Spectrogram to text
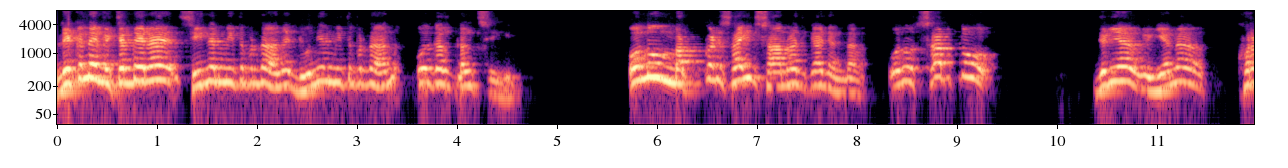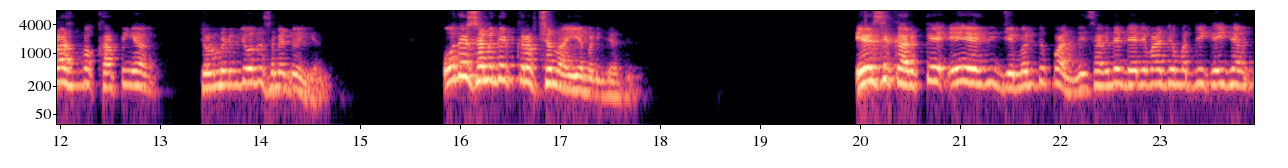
ਲੇਕਿਨ ਇਹ ਵਿਚਰਦੇ ਰਹੇ। ਸੀਨੀਅਰ ਮੀਤ ਪ੍ਰਧਾਨ ਤੇ ਜੂਨੀਅਰ ਮੀਤ ਪ੍ਰਧਾਨ, ਉਹ ਗੱਲ ਗਲਤ ਸੀਗੀ। ਉਹਨੂੰ ਮੱਕੜ ਸਾਈ ਸਾਮਰਾਜ ਕਿਹਾ ਜਾਂਦਾ ਵਾ। ਉਦੋਂ ਸਭ ਤੋਂ ਜਿਹੜੀਆਂ ਹੋਈਆਂ ਨਾ, ਖੁਰਾਸ ਖਾਤੀਆਂ ਚੁਣਮਿੰਟ ਵਿੱਚ ਉਹਦੇ ਸਮੇਂ ਤੋਂ ਹੋਈਆਂ ਉਹਦੇ ਸਮੇਂ ਤੇ ਕਰਪਸ਼ਨ ਆਈ ਹੈ ਬੜੀ ਜ਼ਿਆਦਾ। ਇਸ ਕਰਕੇ ਇਹ ਇਹਦੀ ਜ਼ਿੰਮੇਵਾਰੀ ਤੋਂ ਭੱਜ ਨਹੀਂ ਸਕਦੇ, ਡੇਰੇ ਵਾਲੇ ਜੋ ਮਰਜ਼ੀ ਕਹੀ ਜਾਣ।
